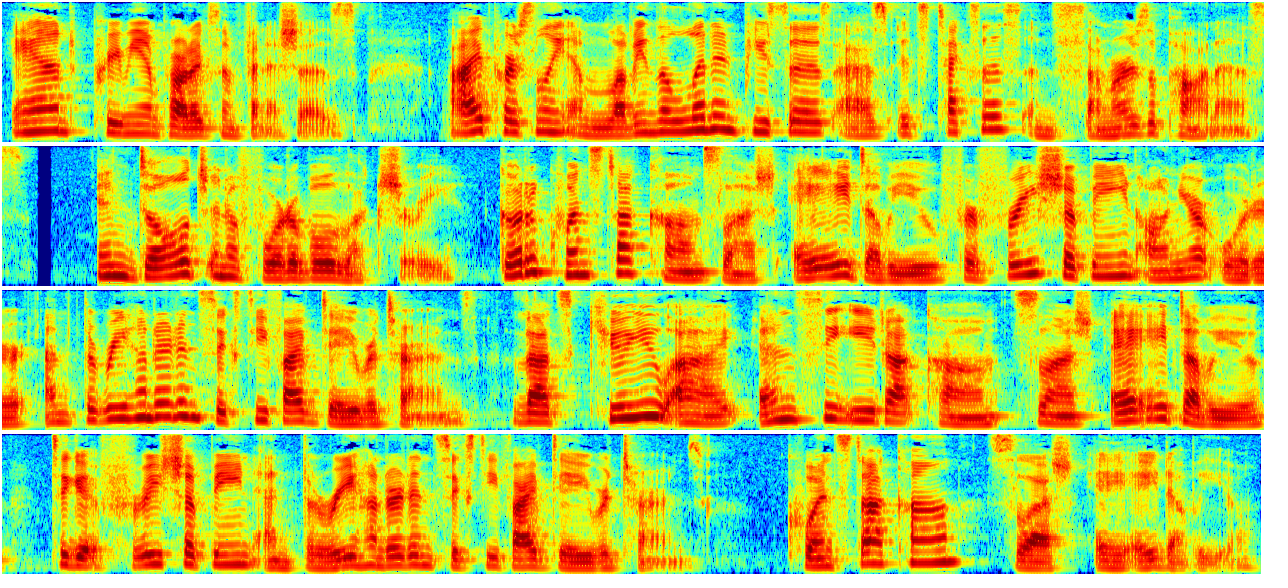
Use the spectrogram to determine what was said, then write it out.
and premium products and finishes. I personally am loving the linen pieces as it's Texas and summer is upon us. Indulge in affordable luxury. Go to quince.com slash AAW for free shipping on your order and 365-day returns. That's Q-U-I-N-C-E dot com slash AAW to get free shipping and 365-day returns. quince.com slash AAW.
